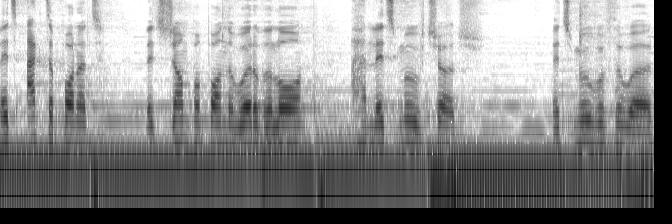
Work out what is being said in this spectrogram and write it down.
Let's act upon it. Let's jump upon the word of the Lord and let's move, church. Let's move with the word.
